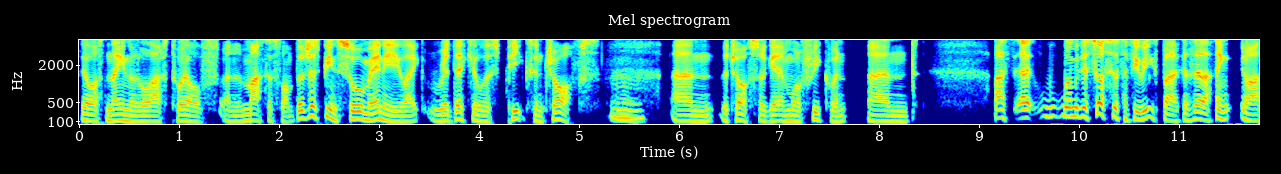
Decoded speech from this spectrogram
they lost nine of the last 12 and a massive slump. There's just been so many like ridiculous peaks and troughs. And the troughs are getting more frequent. And I, s- uh, when we discussed this a few weeks back, I said, I think, you know,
